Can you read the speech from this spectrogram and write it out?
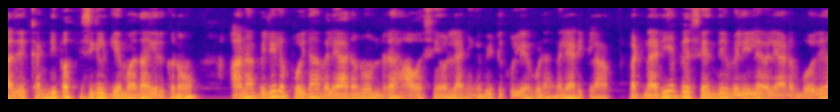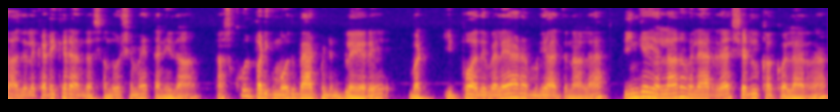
அது கண்டிப்பாக ஃபிசிக்கல் கேமாக தான் இருக்கணும். ஆனால் வெளியில் போய் தான் விளையாடணுன்ற அவசியம் இல்லை. நீங்கள் வீட்டுக்குள்ளேயே கூட விளையாடிக்கலாம். பட் நிறைய பேர் சேர்ந்து வெளியில் விளையாடும் போது அதில் கிடைக்கிற அந்த சந்தோஷமே தனி தான் நான் ஸ்கூல் படிக்கும்போது பேட்மிண்டன் பிளேயரு பட் இப்போ அது விளையாட முடியாததுனால இங்கே எல்லாரும் விளையாடுற ஷெட்டில் காக் விளையாடுறேன்.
